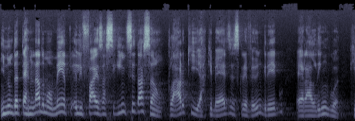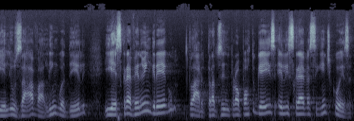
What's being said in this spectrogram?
e num determinado momento ele faz a seguinte citação. Claro que Arquimedes escreveu em grego, era a língua que ele usava, a língua dele, e escrevendo em grego, claro, traduzindo para o português, ele escreve a seguinte coisa:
